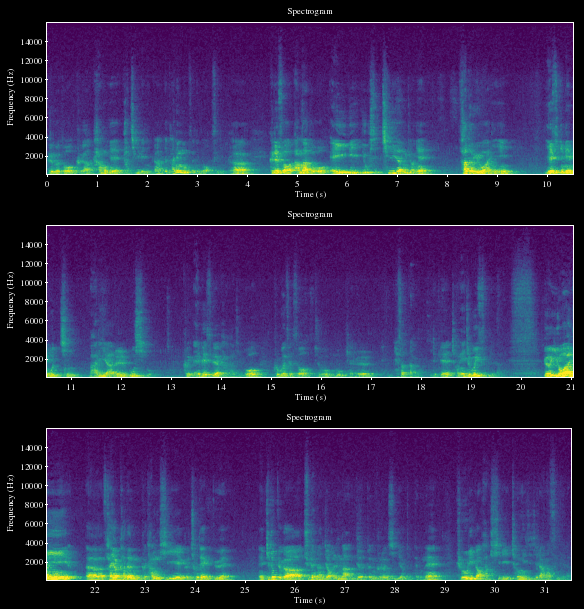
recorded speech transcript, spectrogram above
그리고 또 그가 감옥에 갇히게 되니까 이제 담임 목사님도 없으니까 그래서 아마도 AD 67년경에 사도 요한이 예수님의 모친 마리아를 모시고 그 에베소에 가가지고 그곳에서 쭉 목회를 했었다고 이렇게 전해지고 있습니다. 그 요한이 어, 사역하던 그 당시의 그 초대교회 예, 기독교가 출현한 지 얼마 안 되었던 그런 시기였기 때문에 교리가 확실히 정해지질 않았습니다.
